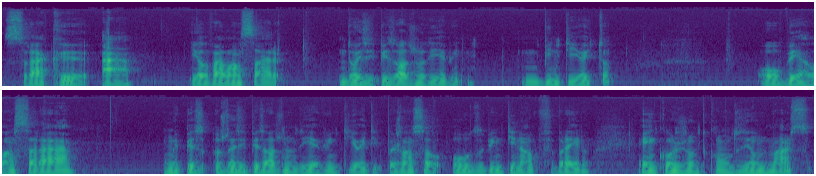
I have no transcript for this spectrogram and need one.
Será que A. Ah, ele vai lançar dois episódios no dia 28. Ou B, lançará um os dois episódios no dia 28 e depois lança o de 29 de Fevereiro em conjunto com o de 1 de Março.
